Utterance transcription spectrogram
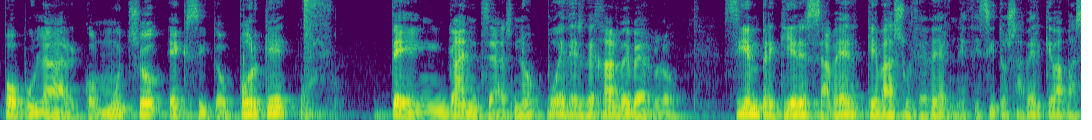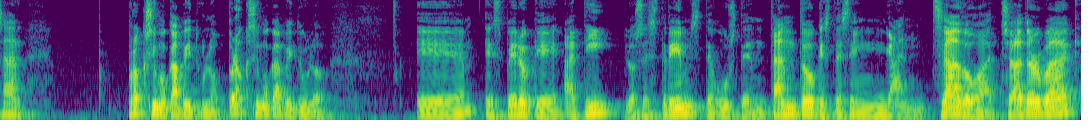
popular, con mucho éxito, porque te enganchas, no puedes dejar de verlo. Siempre quieres saber qué va a suceder, necesito saber qué va a pasar. Próximo capítulo, próximo capítulo. Eh, espero que a ti los streams te gusten tanto, que estés enganchado a Chatterback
